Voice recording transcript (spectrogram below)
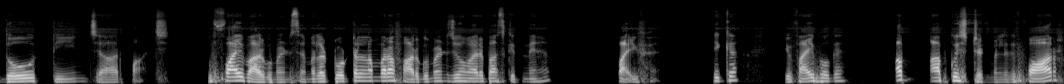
दो, तीन, चार, पाँच। तो फाइव आर्गुमेंट्स है। मतलब टोटल नंबर ऑफ़ आर्गूमेंट जो हमारे पास कितने हैं? फाइव है। ठीक है? ये फाइव हो गए। अब आपको स्टेटमेंट लेते for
